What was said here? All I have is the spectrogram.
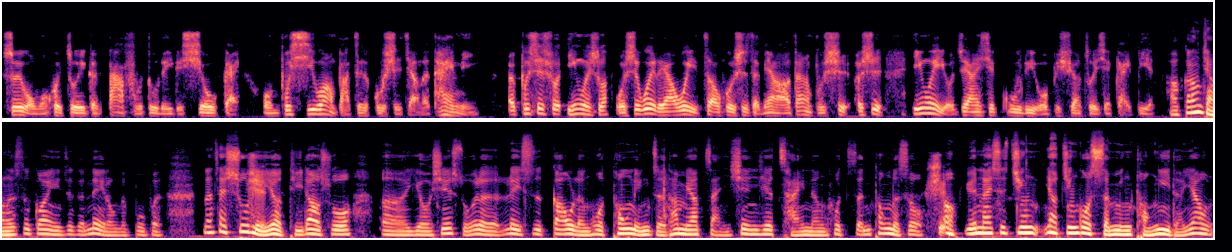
所以我们会做一个大幅度的一个修改。我们不希望把这个故事讲得太明。而不是说，因为说我是为了要伪造或是怎么样啊？当然不是，而是因为有这样一些顾虑，我必须要做一些改变。好，刚讲的是关于这个内容的部分。那在书里也有提到说，呃，有些所谓的类似高人或通灵者，他们要展现一些才能或神通的时候，哦，原来是经要经过神明同意的，要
